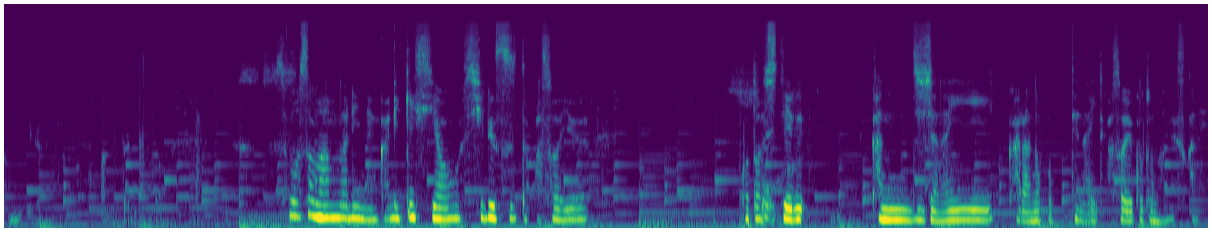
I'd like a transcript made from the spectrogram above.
感じがあったりとかそもそもあんまりなんか歴史を記すとかそういうことしてる感じじゃないから残ってないとかそういうことなんですかね。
